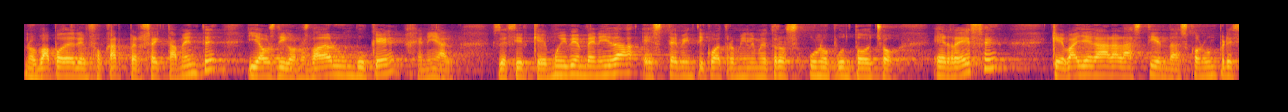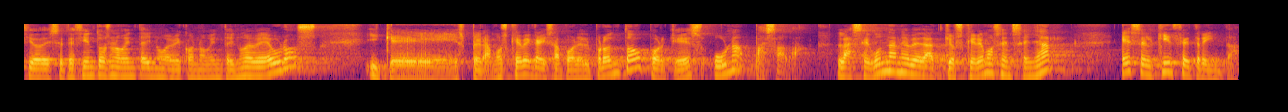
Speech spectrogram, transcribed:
nos va a poder enfocar perfectamente y ya os digo, nos va a dar un buque genial. Es decir, que muy bienvenida este 24 milímetros 1.8 RF que va a llegar a las tiendas con un precio de 799,99 euros y que esperamos que vengáis a por él pronto porque es una pasada. La segunda novedad que os queremos enseñar es el 1530.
